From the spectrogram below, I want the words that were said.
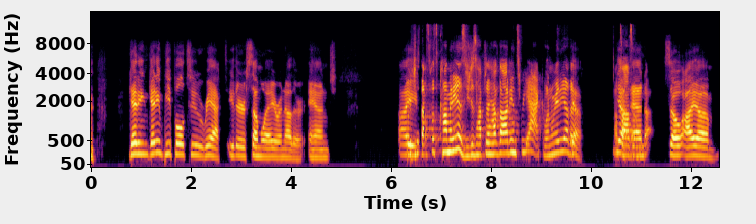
getting getting people to react either some way or another. And I is, that's what comedy is. You just have to have the audience react one way or the other. Yeah. That's yeah. Awesome. And so I um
